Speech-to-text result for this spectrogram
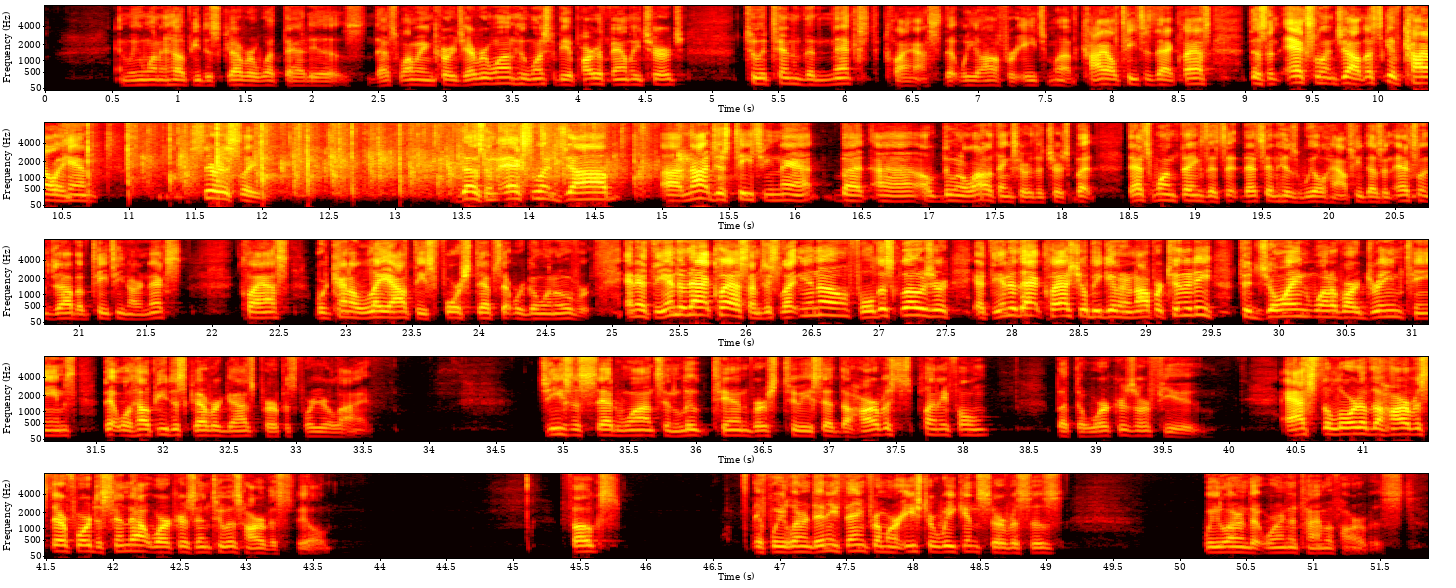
and we want to help you discover what that is. That's why we encourage everyone who wants to be a part of Family Church to attend the next class that we offer each month. Kyle teaches that class, does an excellent job. Let's give Kyle a hand. Seriously, does an excellent job, uh, not just teaching that, but uh, doing a lot of things here at the church. But that's one thing that's, that's in his wheelhouse. He does an excellent job of teaching our next class. We kind of lay out these four steps that we're going over. And at the end of that class, I'm just letting you know, full disclosure, at the end of that class, you'll be given an opportunity to join one of our dream teams that will help you discover God's purpose for your life. Jesus said once in Luke 10, verse 2, he said, The harvest is plentiful, but the workers are few. Ask the Lord of the harvest, therefore, to send out workers into his harvest field. Folks, if we learned anything from our Easter weekend services, we learned that we're in a time of harvest.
